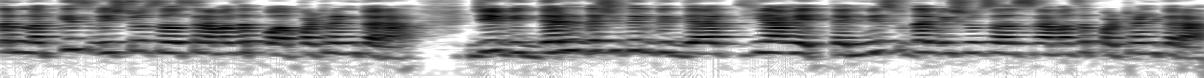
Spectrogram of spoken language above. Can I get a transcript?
तर नक्कीच विष्णू सहस्रामाचं प- पठण करा. जे विद्यार्थी दशेतील विद्यार्थी आहेत त्यांनी सुद्धा विष्णू सहस्रामाचं पठण करा.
